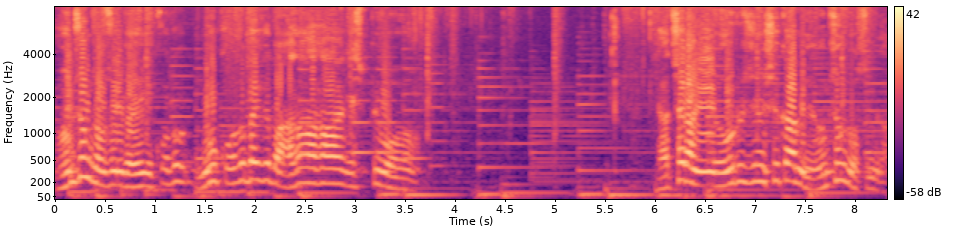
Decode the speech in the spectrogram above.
엄청 좋습니다. 이게 꼬두, 무 꼬두배기도 아삭아삭하게 씹히고 야채랑 이 어우러지는 식감이 엄청 좋습니다.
